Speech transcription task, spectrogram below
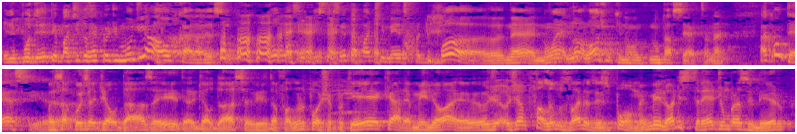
ele poderia ter batido o recorde mundial, cara. Pô, subir 60 batimentos. Pô, né? Não é, não, lógico que não, não tá certo, né? Acontece. Mas essa coisa de audácia aí, de audácia que a gente tá falando, poxa, porque, cara, é melhor, eu já, já falamos várias vezes, pô, é melhor estreia de um brasileiro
